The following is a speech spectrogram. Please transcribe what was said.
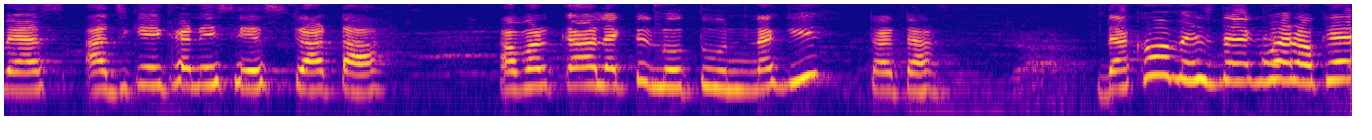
ব্যাস আজকে এখানেই শেষ টাটা। আবার কাল একটা নতুন নাকি? টাটা। দেখো মেজদা দেখবার ওকে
